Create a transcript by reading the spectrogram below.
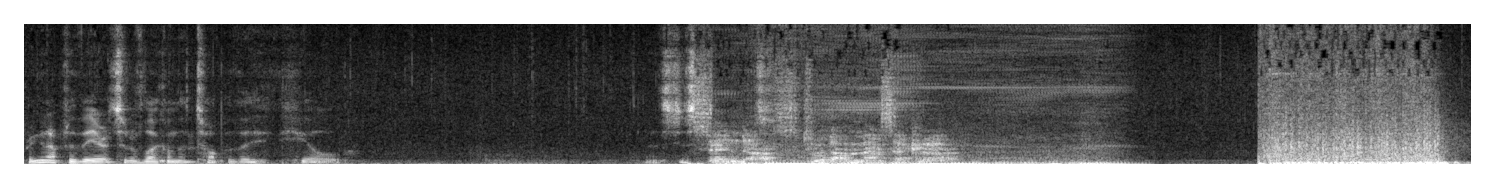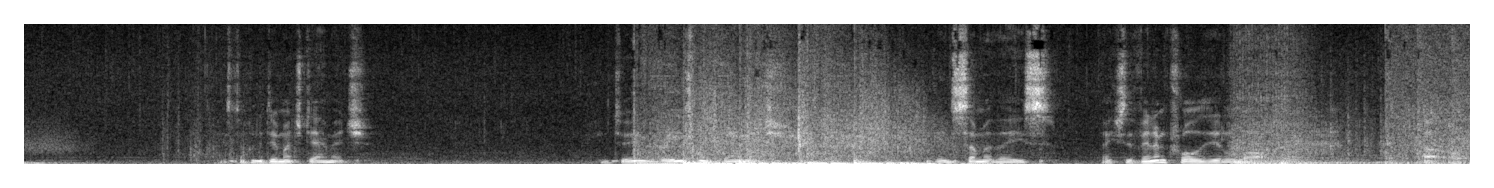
Bring it up to there. It's sort of like on the top of the hill. Let's just Send us to the massacre. It's not going to do much damage. You can do reasonable damage against some of these. Actually, the Venom Crawler did a lot. Uh-oh.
